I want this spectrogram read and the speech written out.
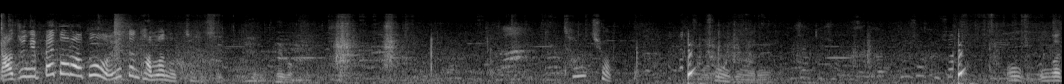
나중에 빼더라도 일단 담아놓자. 대박. 참치업. 총 오징어래. 어, 뭔가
